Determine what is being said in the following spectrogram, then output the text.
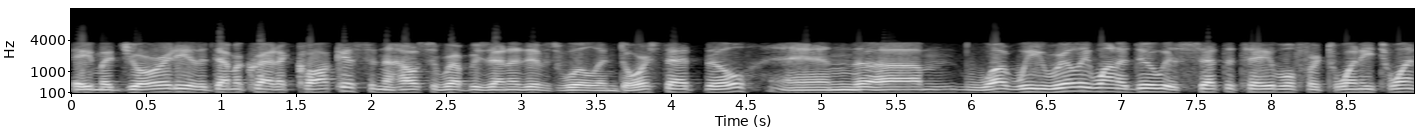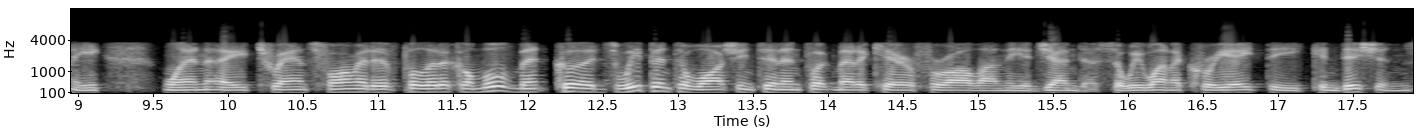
a majority of the Democratic caucus in the House of Representatives will endorse that bill. And um, what we really want to do is set the table for 2020 when a transformative political movement could sweep into Washington and put Medicare for all on the agenda. So we want to create the conditions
